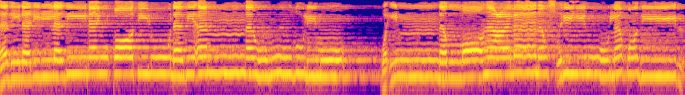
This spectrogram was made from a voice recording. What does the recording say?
أذن للذين يقاتلون بأنهم ظلموا وإن الله على نصرهم لقدير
